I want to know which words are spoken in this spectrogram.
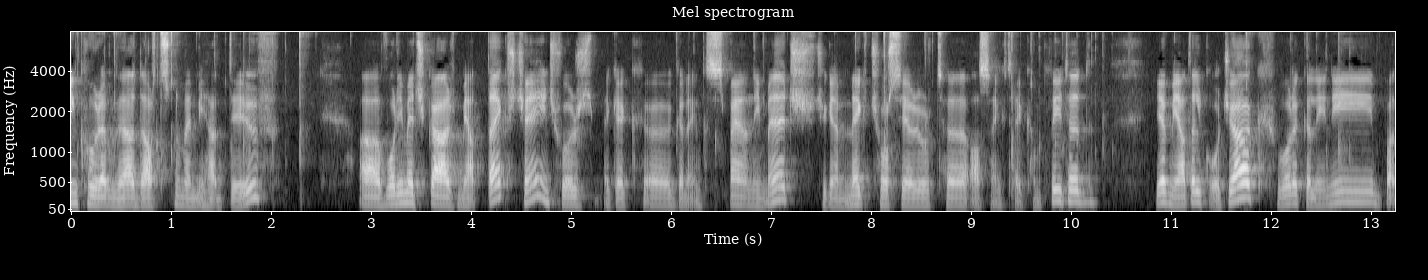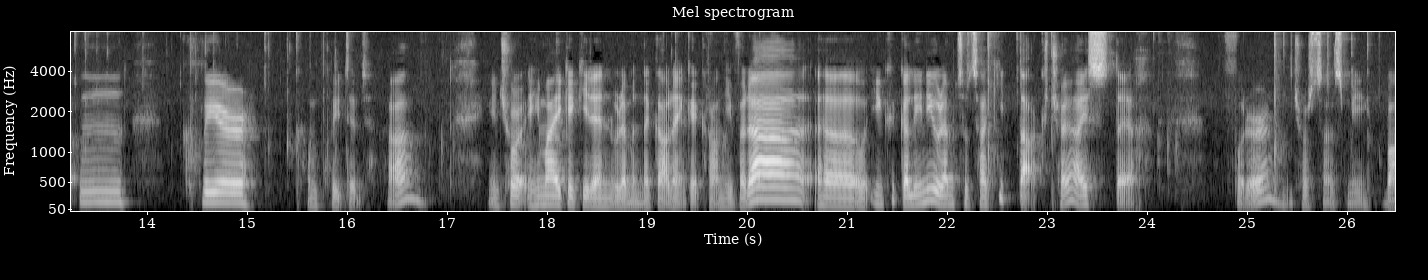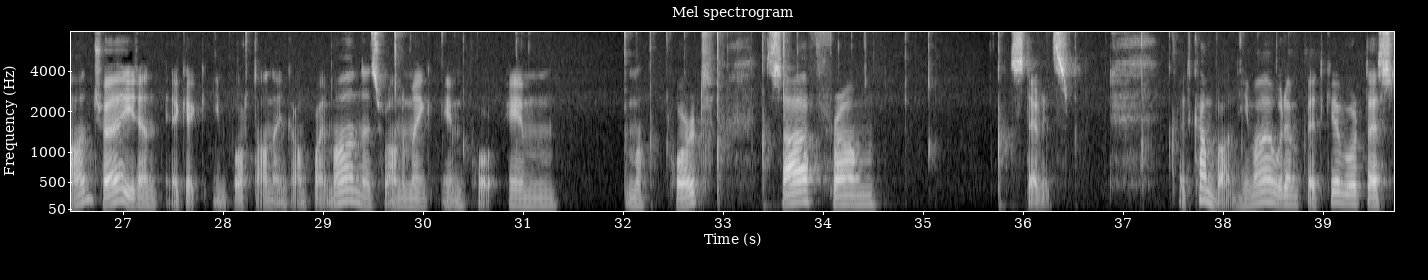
ինքը ուրեմն վերադարձնում է մի հատ div, որի մեջ կար մի հատ text, չէ, ինչ որ եկեք գրենք span-ի մեջ, չգիտեմ 1/4-ը ասենք թե completed, Եվ մի հատ էլ կոճակ, որը կլինի button clear completed, հա? Ինչ որ հիմա եկեք իրեն ուրեմն նկարենք էկրանի վրա, ինքը կլինի ուրեմն ցուցակի տակ, չէ, այստեղ footer, ինչ որ sense մի բան, չէ, իրեն եկեք import անենք անպայման, հենց որ անում ենք import import սա from ստեղից։ Այդքան բան։ Հիմա ուրեմն պետք է որ տես,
